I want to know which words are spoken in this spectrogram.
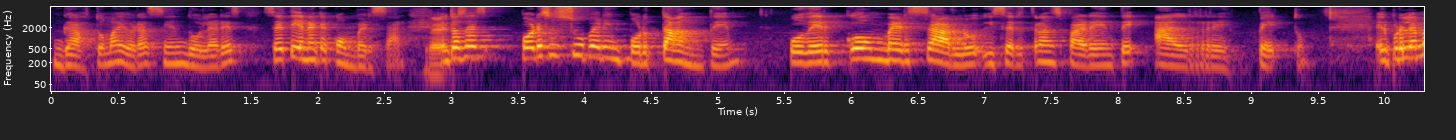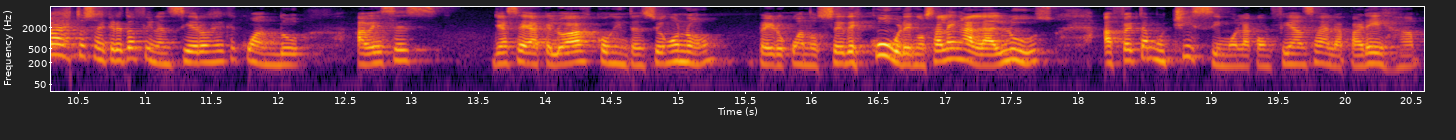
gasto mayor a 100 dólares se tiene que conversar. Entonces, por eso es súper importante poder conversarlo y ser transparente al respecto. El problema de estos secretos financieros es que cuando a veces, ya sea que lo hagas con intención o no, pero cuando se descubren o salen a la luz, afecta muchísimo la confianza de la pareja,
